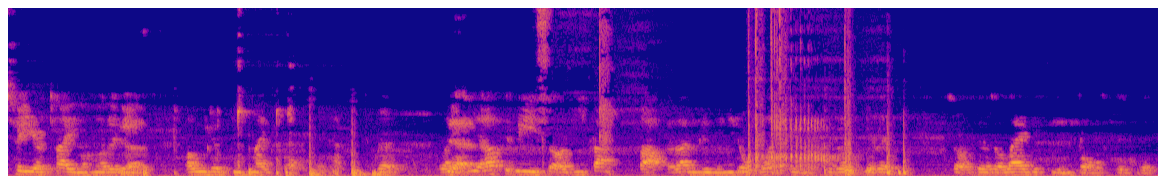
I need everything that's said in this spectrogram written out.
to your time, I'm not really, Yeah. I would have been microphone. But like, Yeah. you have to be sort of, you can't faff around really when you don't want to, you don't feel it. Sort of, there's a legacy involved with it,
